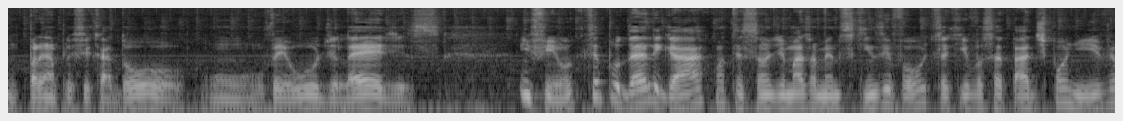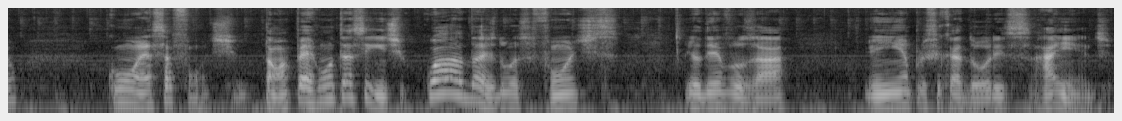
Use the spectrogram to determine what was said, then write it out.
um pré-amplificador, um VU de LEDs, enfim, o que você puder ligar com a tensão de mais ou menos 15 volts, aqui você está disponível com essa fonte. Então a pergunta é a seguinte: qual das duas fontes eu devo usar em amplificadores high-end?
